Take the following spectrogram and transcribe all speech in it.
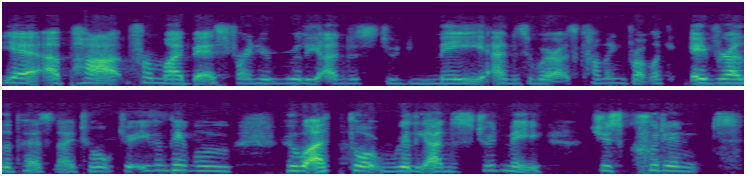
yeah, apart from my best friend who really understood me and where I was coming from, like every other person I talked to, even people who, who I thought really understood me, just couldn't,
